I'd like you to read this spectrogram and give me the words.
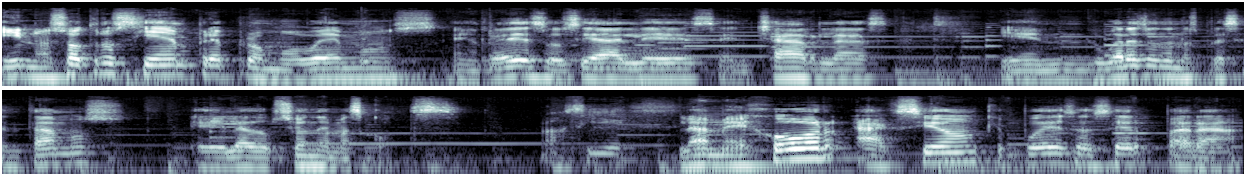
Y nosotros siempre promovemos en redes sociales, en charlas y en lugares donde nos presentamos eh, la adopción de mascotas. así es. La mejor acción que puedes hacer para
